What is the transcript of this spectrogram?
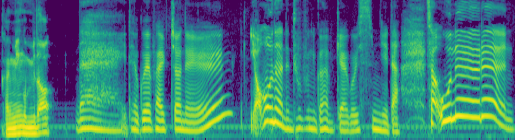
강민구입니다. 네, 이 대구의 발전을 염원하는 두 분과 함께하고 있습니다. 자, 오늘은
